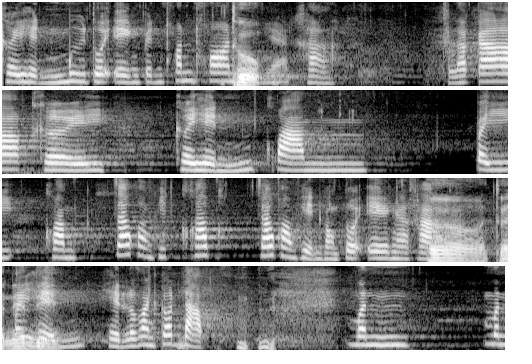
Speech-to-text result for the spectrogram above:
เคยเห็นมือตัวเองเป็นท่อนๆถูอกย่างเงี้ยค่ะ แล้วก็เคยเคยเห็นความไปความเจ้าความคิดครอบ เจ้าความเห็นของตัวเองอะค่ะเออตัวไปนี้ดีเห็นเห็นแล้วมันก็ดับ มันมัน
